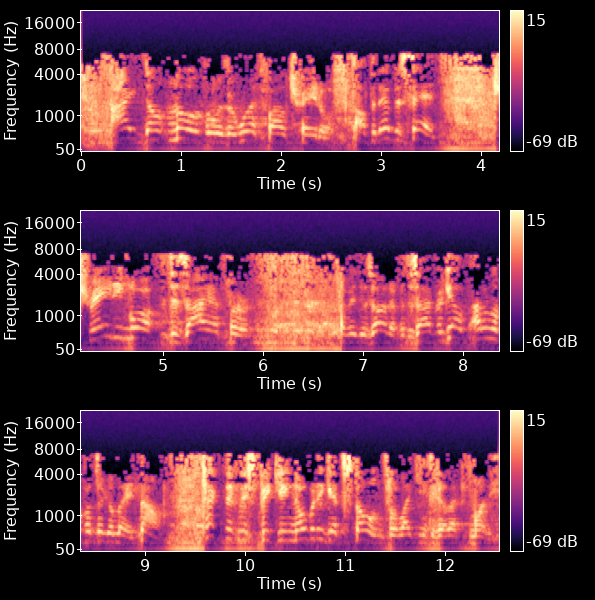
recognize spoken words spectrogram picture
I don't know if it was a worthwhile trade-off. Alter Rebbe said, trading off the desire for of a desire for desire for Now, technically speaking, nobody gets stoned for liking to collect money,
